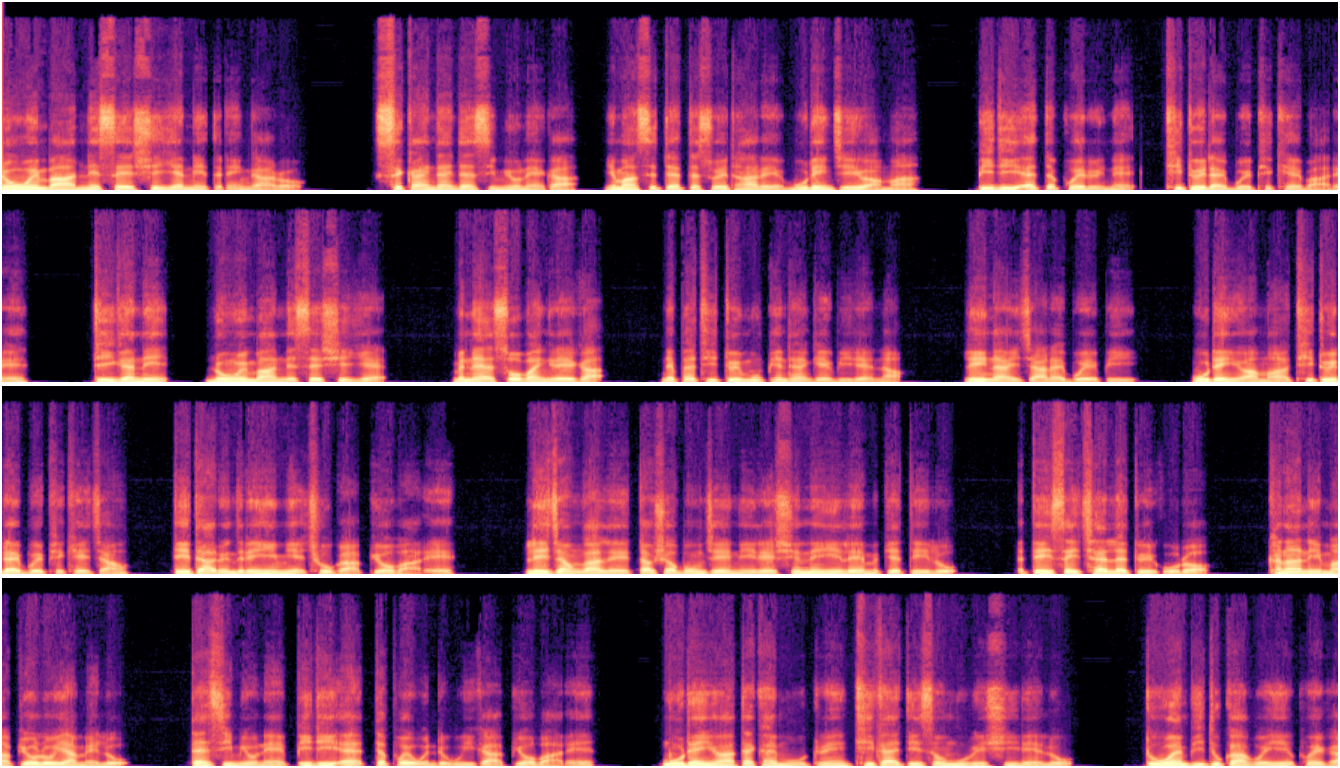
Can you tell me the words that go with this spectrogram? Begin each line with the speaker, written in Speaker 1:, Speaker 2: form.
Speaker 1: နိုဝင်ဘာ28ရက်နေ့တရင်ကတော့စစ်ကိုင်းတိုင်းတပ်စီမြို့နယ်ကမြန်မာစစ်တပ်တပ်ဆွဲထားတဲ့မူဒိန်ကျေးရွာမှာ PDF တပ်ဖွဲ့တွေနဲ့ထိတွေ့တိုက်ပွဲဖြစ်ခဲ့ပါတယ်။ဒီကနေ့နိုဝင်ဘာ28ရက်မနေ့အစောပိုင်းကလေးကနှစ်ဖက်ထိတွေ့မှုပြင်းထန်ခဲ့ပြီးတဲ့နောက်၄နာရီကြာတိုက်ပွဲပြီးမူဒိန်ရွာမှာထိတွေ့တိုက်ပွဲဖြစ်ခဲ့ကြောင်းဒေတာတွင်တရင်ရင်းမြစ်အချို့ကပြောပါတယ်။လေကြောင်းကလည်းတောက်လျှောက်ပုံကျဲနေတဲ့ရှင်းလင်းရေးလည်းမပြတ်သေးလို့အသေးစိတ်ချက်လက်တွေကိုတော့ခဏနေမှပြောလို့ရမယ်လို့ တန့်စီမျိုးနဲ့ PDF တပ်ဖွဲ့ဝင်တဝီကပြောပါတယ်။မူးဒင်ရွာတိုက်ခိုက်မှုအတွင်းထိခိုက်ဒေဆုံးမှုတွေရှိတယ်လို့ဒူဝမ်ပြည်သူ့ကာကွယ်ရေးအဖွဲ့က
